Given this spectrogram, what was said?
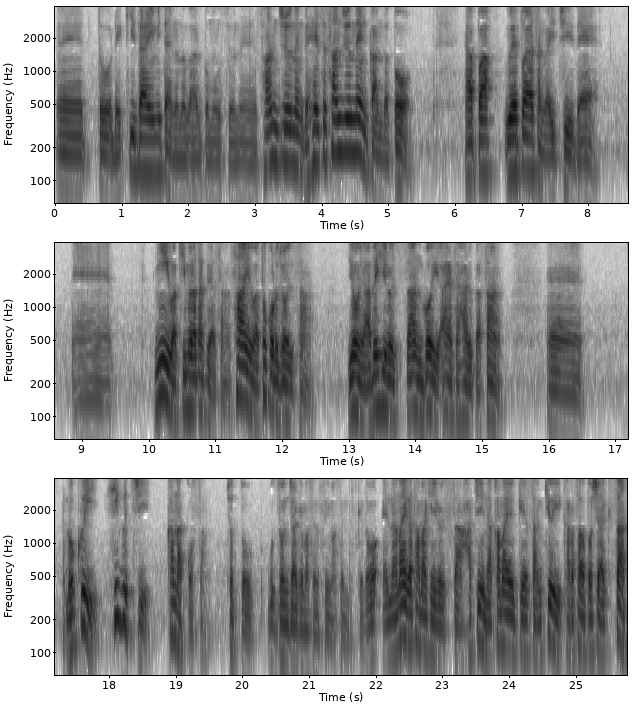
えー、っと、歴代みたいなのがあると思うんですよね。30年間、平成30年間だと、やっぱ、上戸彩さんが1位で、えー、2位は木村拓哉さん、3位は所ジョージさん、4位阿部寛さん、5位綾瀬はるかさん、えー、6位、樋口かな子さん。ちょっと存じ上げません。すいませんですけど。7位が玉木宏さん、8位仲間由紀恵さん、9位唐沢俊明さ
